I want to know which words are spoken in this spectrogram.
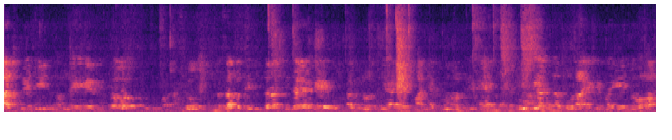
आज के दिन हमने ये जो नशाबंदी की तरफ़ विधायक है, उसका विरोध किया है, माननीय गृह मंत्री ने ये के अंदर बोला है कि भाई ये जो हम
